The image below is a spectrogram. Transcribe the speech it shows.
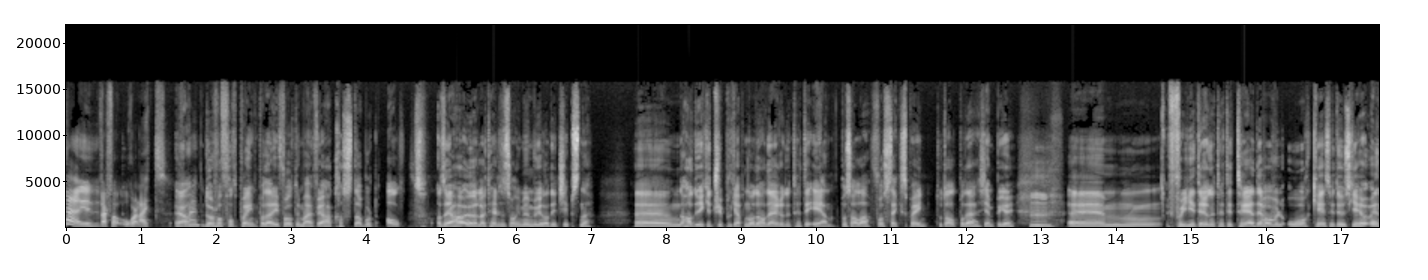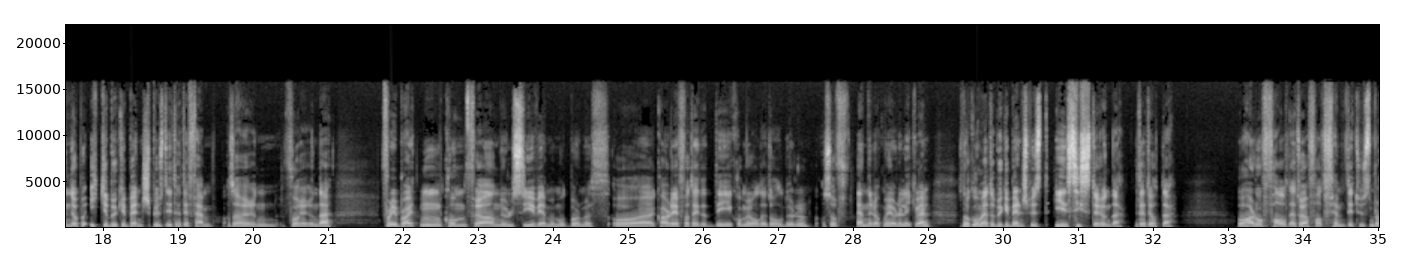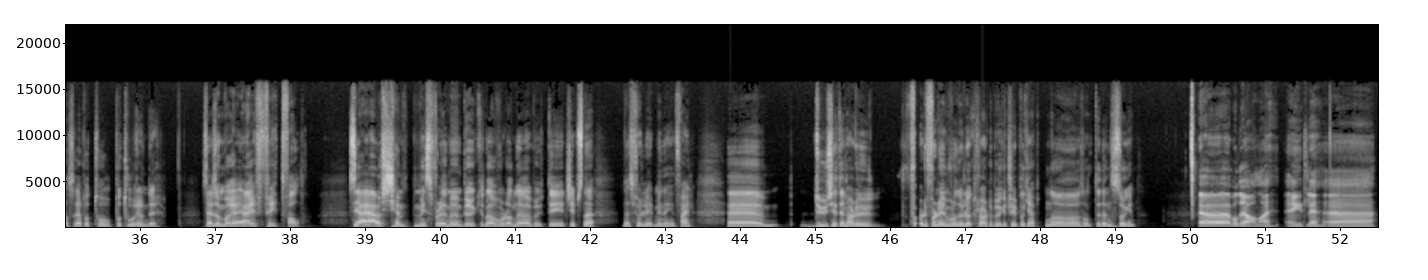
Ja, i hvert fall ålreit. Ja, du har i hvert fall fått poeng på det i forhold til meg, for jeg har kasta bort alt. Altså, Jeg har ødelagt hele sesongen min pga. de chipsene. Uh, hadde du ikke triple cap nå, da hadde jeg rundet 31 på Sala. Får seks poeng totalt på det. Kjempegøy. Eh, free hit i runde 33, det var vel ok, så vidt jeg husker. Og ender opp å ikke bruke benchboost i 35, altså forrige runde. Fordi Brighton kom fra 0-7 hjemme mot Bournemouth og Cardiff og tenkte at de kommer jo aldri til å holde nullen, og så ender de opp med å gjøre det likevel. Så nå kommer jeg til å bruke benchboost i siste runde, i 38. Og har nå falt, jeg tror jeg har falt 50 000 plasser på, to, på to runder. Så jeg er liksom bare, jeg er i fritt fall. Så jeg er jo kjempemisfornøyd med bruken av hvordan jeg har brukt de chipsene. Det er selvfølgelig min egen feil. Uh, du, Kjetil, har du, er du fornøyd med hvordan du har klart å bruke triple captain og sånt i denne sesongen? Eh, både ja og nei, egentlig. Uh,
